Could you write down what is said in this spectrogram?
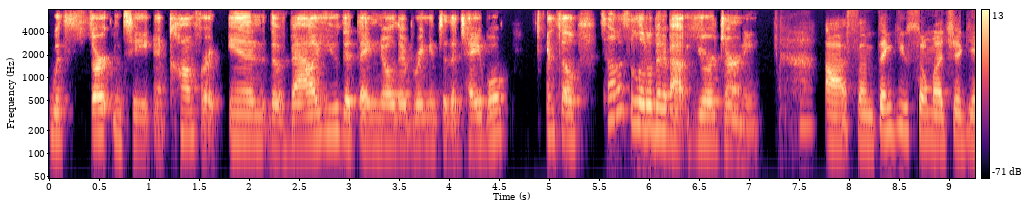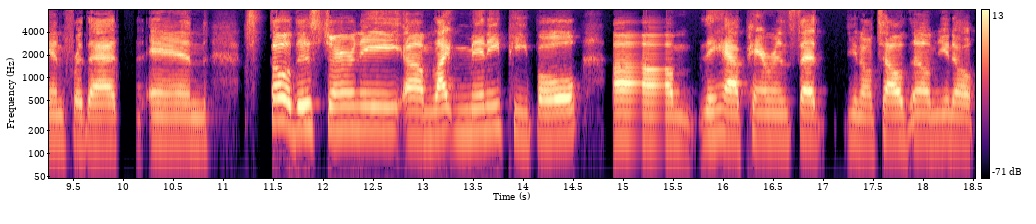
with certainty and comfort in the value that they know they're bringing to the table. And so tell us a little bit about your journey. Awesome. Thank you so much again for that. And so, this journey, um, like many people, um, they have parents that, you know, tell them, you know,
